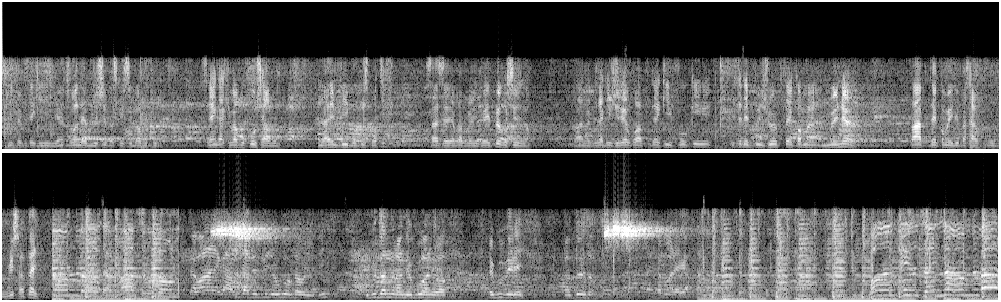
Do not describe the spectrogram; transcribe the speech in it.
Ce qui fait peut-être qu'il a souvent des blessures parce qu'il se bat beaucoup. C'est un gars qui va beaucoup au charbon. Il a une vie beaucoup sportive, ça c'est pas problème. Il peut réussir dedans. Voilà, mais peut-être que je dirais quoi, peut-être qu'il faut qu'il essaie de jouer peut-être comme un meneur, pas peut-être comme il est passé à vu sa taille. voilà les gars, vous avez vu, aujourd'hui. Je vous donne rendez-vous en Europe. Et vous verrez, dans deux ans. C'est bon les gars. One is a number,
